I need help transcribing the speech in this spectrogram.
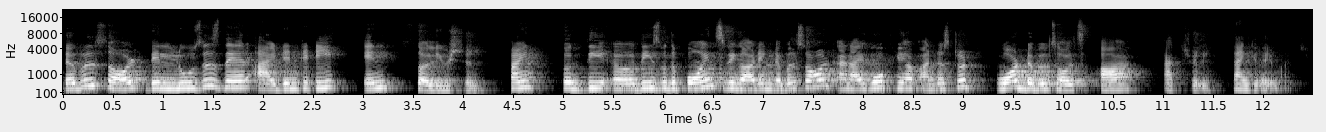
double salt they loses their identity in solution. Fine. So the, uh, these were the points regarding double salt and I hope you have understood what double salts are actually. Thank you very much.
